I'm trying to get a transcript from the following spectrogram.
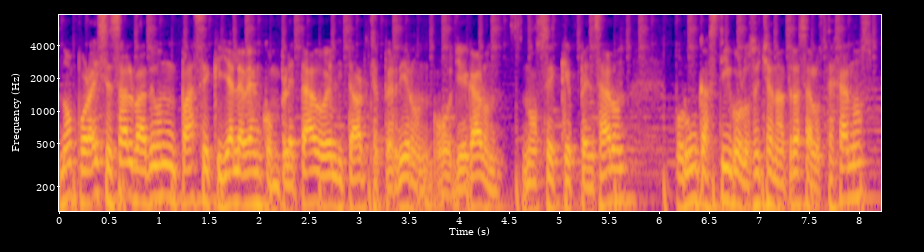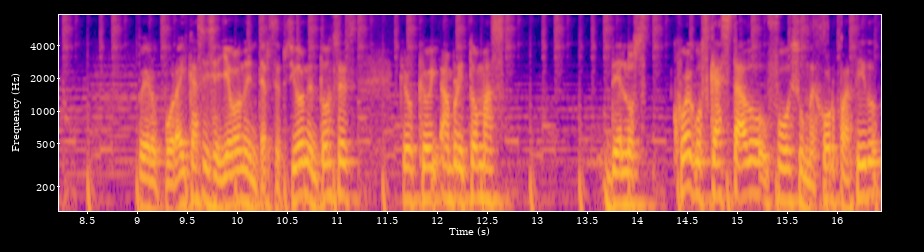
¿no? Por ahí se salva de un pase que ya le habían completado, él y Tart se perdieron o llegaron, no sé qué pensaron, por un castigo los echan atrás a los Tejanos, pero por ahí casi se lleva una intercepción, entonces creo que hoy Ambry Thomas de los juegos que ha estado fue su mejor partido.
